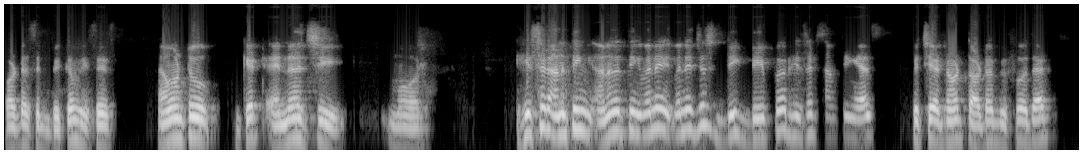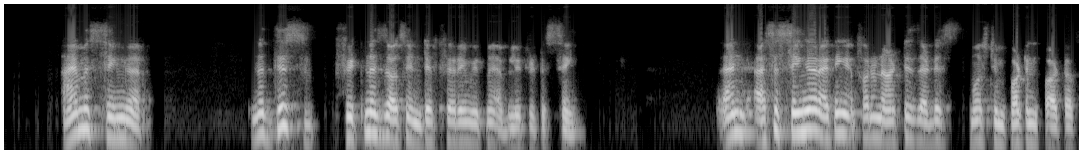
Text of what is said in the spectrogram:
What does it become? He says, I want to get energy more. He said another thing, another thing. When I when I just dig deeper, he said something else which he had not thought of before that. I am a singer. Now, this fitness is also interfering with my ability to sing. And as a singer, I think for an artist, that is most important part of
